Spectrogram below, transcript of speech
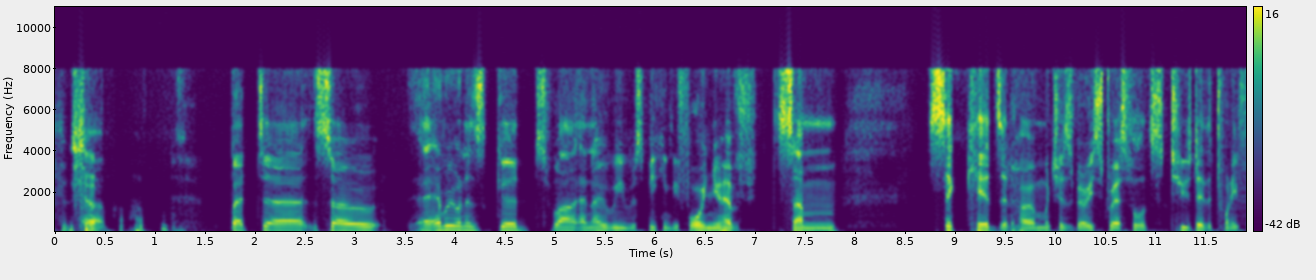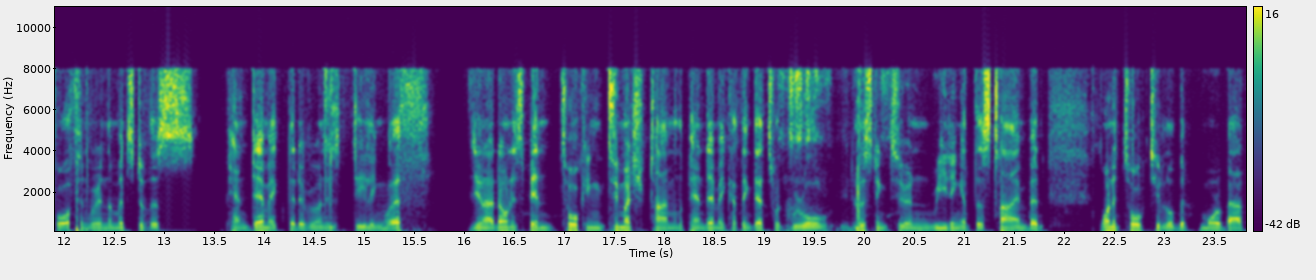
yeah. Uh, but uh, so uh, everyone is good. Well, I know we were speaking before, and you have some sick kids at home, which is very stressful. It's Tuesday the twenty fourth, and we're in the midst of this pandemic that everyone is dealing with. You know, I don't want to spend talking too much time on the pandemic. I think that's what we're all listening to and reading at this time. But want to talk to you a little bit more about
